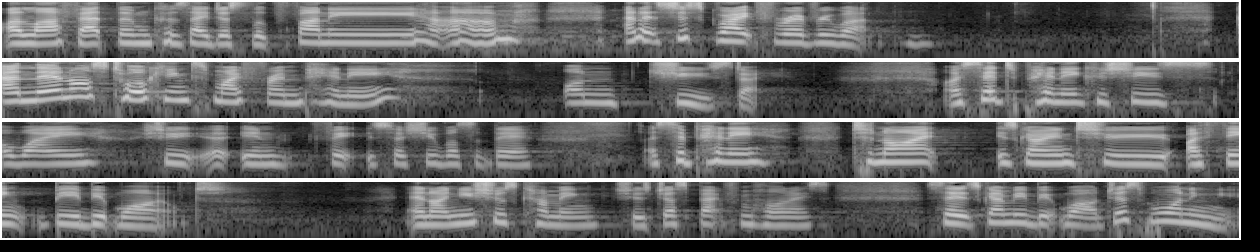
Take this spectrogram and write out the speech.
I laugh at them because they just look funny, um, and it's just great for everyone. And then I was talking to my friend Penny on Tuesday. I said to Penny because she's away, she uh, in so she wasn't there. I said, Penny, tonight is going to, I think, be a bit wild. And I knew she was coming. She was just back from holidays. Said it's going to be a bit wild. Just warning you.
